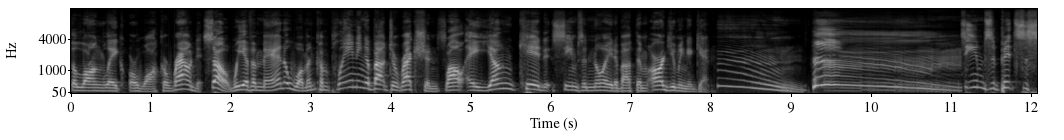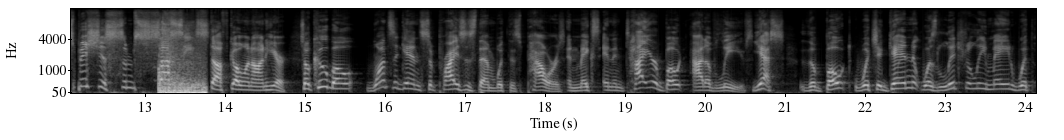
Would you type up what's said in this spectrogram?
the long lake or walk around it. So we have a man, a woman complaining about directions while a young kid seems annoyed about them arguing again. Hmm. Hmm. Seems a bit suspicious. Some sussy stuff going on here. So Kubo once again surprises them with his powers and makes an entire boat out of leaves. Yes, the boat, which again was literally made with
